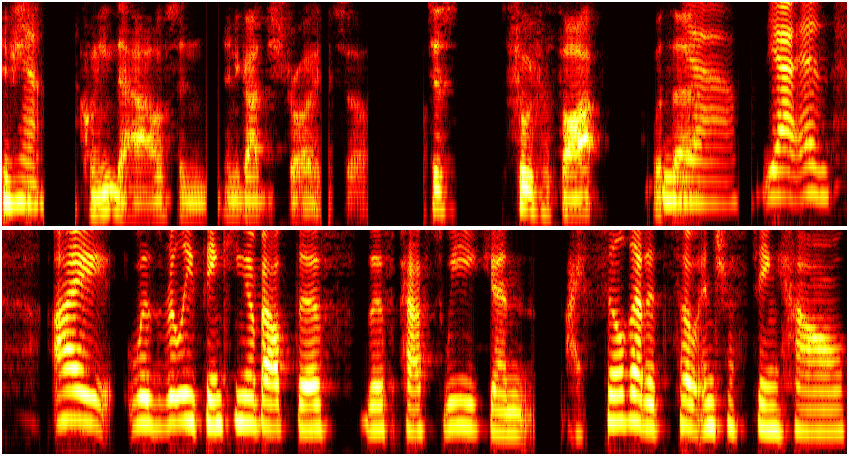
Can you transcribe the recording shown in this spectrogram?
if yeah. she cleaned the house and and it got destroyed. So just food for thought with that. Yeah, yeah, and I was really thinking about this this past week, and I feel that it's so interesting how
